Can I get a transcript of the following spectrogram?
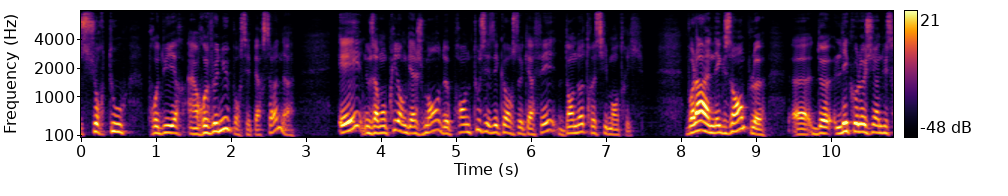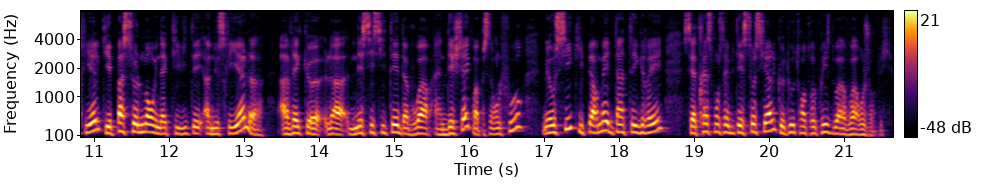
surtout produire un revenu pour ces personnes. Et nous avons pris l'engagement de prendre tous ces écorces de café dans notre cimenterie. Voilà un exemple euh, de l'écologie industrielle qui n'est pas seulement une activité industrielle avec euh, la nécessité d'avoir un déchet qu'on va passer dans le four, mais aussi qui permet d'intégrer cette responsabilité sociale que toute entreprise doit avoir aujourd'hui.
